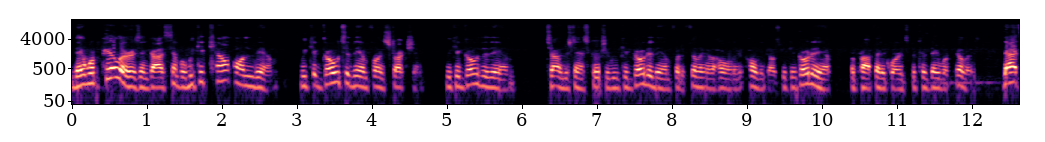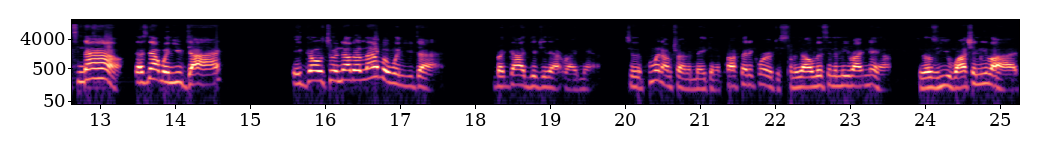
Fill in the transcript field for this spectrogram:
They were pillars in God's temple. We could count on them we could go to them for instruction. We could go to them to understand scripture. We could go to them for the filling of the Holy, Holy Ghost. We could go to them for prophetic words because they were pillars. That's now. That's not when you die. It goes to another level when you die. But God gives you that right now. So the point I'm trying to make in a prophetic word to some of y'all listening to me right now, to those of you watching me live,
